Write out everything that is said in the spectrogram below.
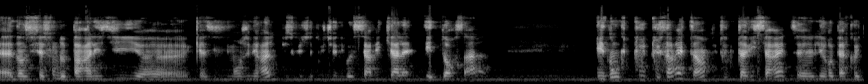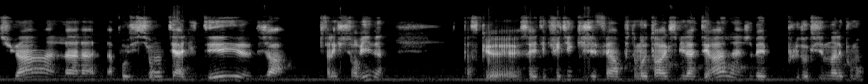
euh, dans une situation de paralysie euh, quasiment générale, puisque j'ai touché au niveau cervical et dorsal. Et donc tout, tout s'arrête, hein. toute ta vie s'arrête. Les repères que tu as, la, la, la position, t'es alité. Déjà, il fallait que je survive parce que ça a été critique. J'ai fait un pneumothorax bilatéral, j'avais plus d'oxygène dans les poumons.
